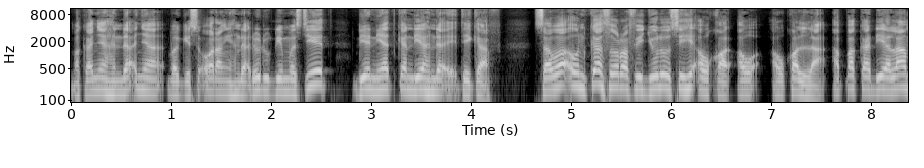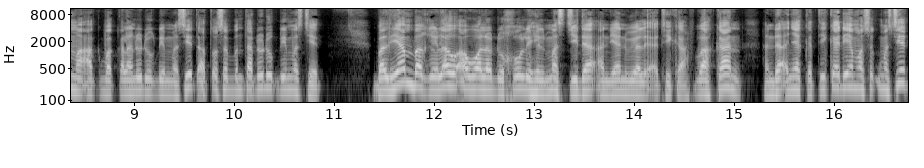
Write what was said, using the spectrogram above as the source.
Makanya hendaknya bagi seorang yang hendak duduk di masjid, dia niatkan dia hendak i'tikaf. Sawa'un kathura fi julusihi aw qalla. Apakah dia lama bakalan duduk di masjid atau sebentar duduk di masjid? Bal yanbaghi lahu awwala dukhulihil masjida an yanwi al-i'tikaf. Bahkan hendaknya ketika dia masuk masjid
